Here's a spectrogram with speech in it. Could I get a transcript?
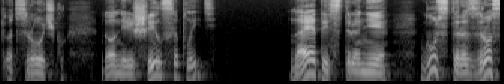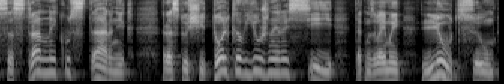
то отсрочку, но он не решился плыть. На этой стороне густо разросся странный кустарник, растущий только в Южной России, так называемый люциум.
